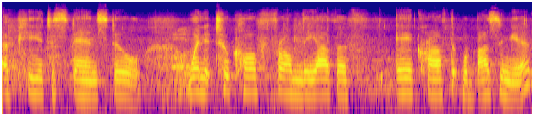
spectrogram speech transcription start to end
appear to stand still. When it took off from the other aircraft that were buzzing it,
